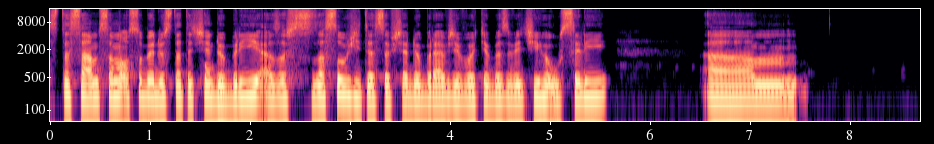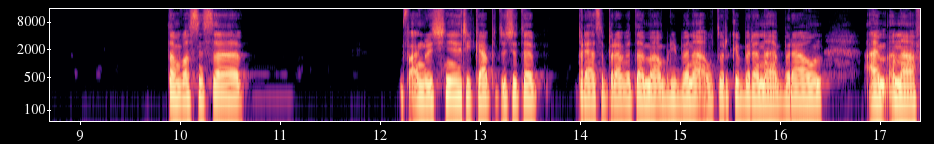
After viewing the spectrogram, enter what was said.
jste sám samo o sobě dostatečně dobrý a zasloužíte se vše dobré v životě bez většího úsilí. Um, tam vlastně se v angličtině říká, protože to je práce právě té mé oblíbené autorky Brené Brown, I'm enough,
